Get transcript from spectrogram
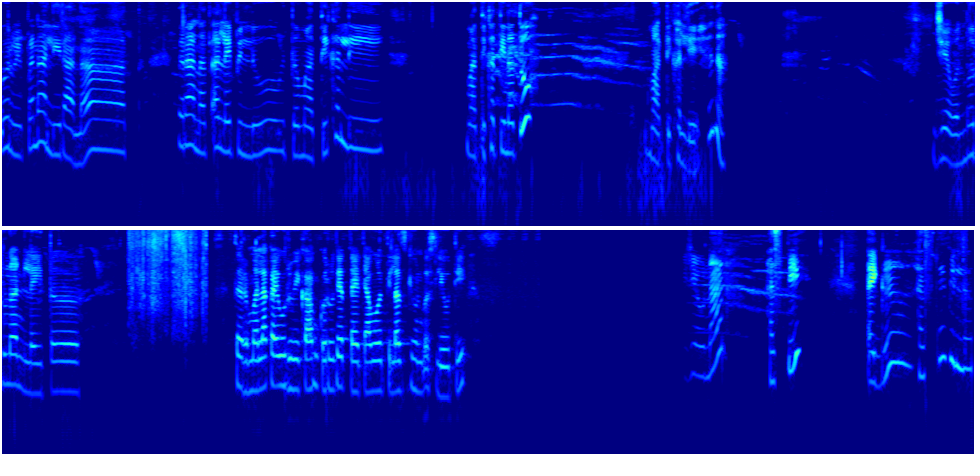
पूर्वी पण आली रानात. रानात आले पिल्लू इथं माती खाल्ली. माती खाती ना तू? माती खाल्ली आहे ना? जेवण भरून आणलंय तर तर मला काय उर्वी काम करू देत नाही त्यामुळे तिलाच घेऊन बसली होती. जेवणार? हसती? ऐक हसते पिल्लू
